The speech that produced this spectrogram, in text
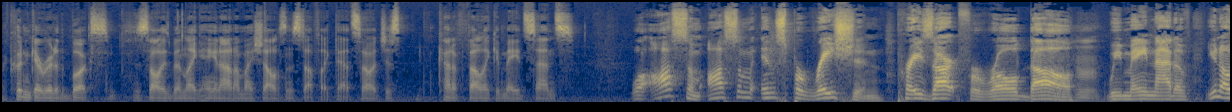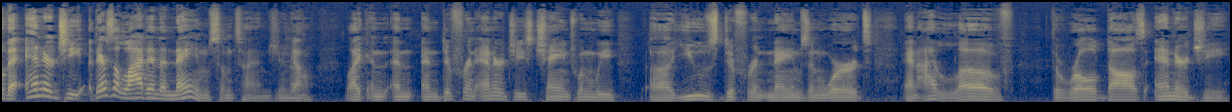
I couldn't get rid of the books. It's always been like hanging out on my shelves and stuff like that. So it just kind of felt like it made sense. Well, awesome, awesome inspiration. Praise art for Roald Dahl. Mm-hmm. We may not have, you know, the energy. There's a lot in a name sometimes, you know, Yeah. like and and and different energies change when we uh, use different names and words. And I love the Roald Dahl's energy.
